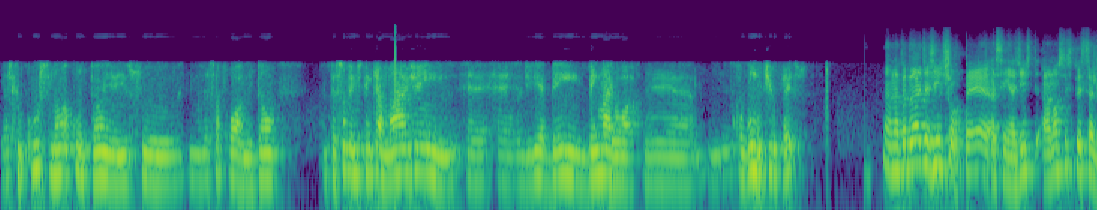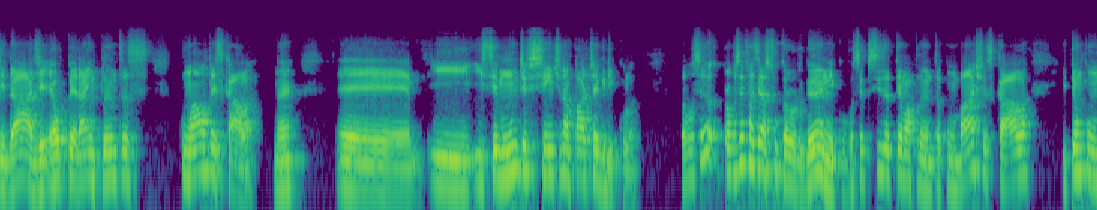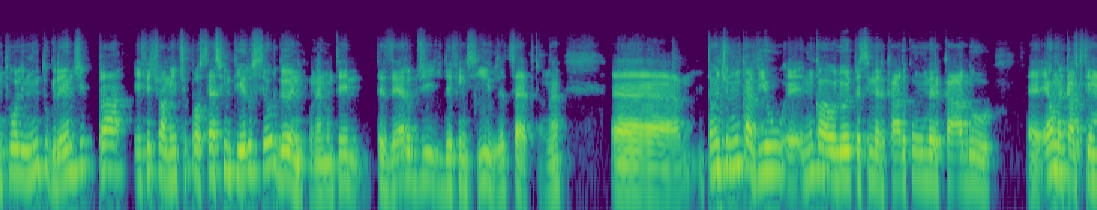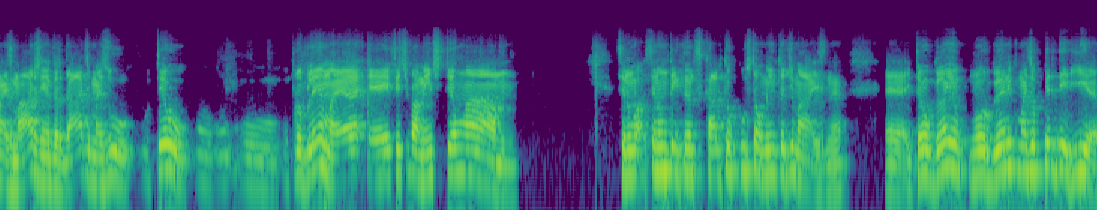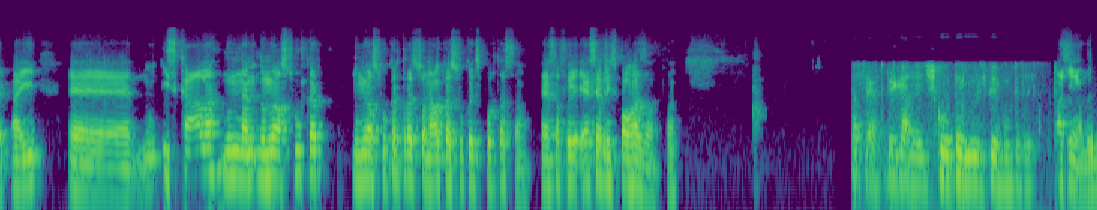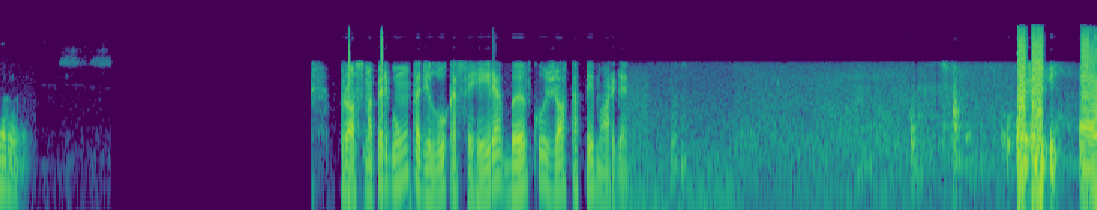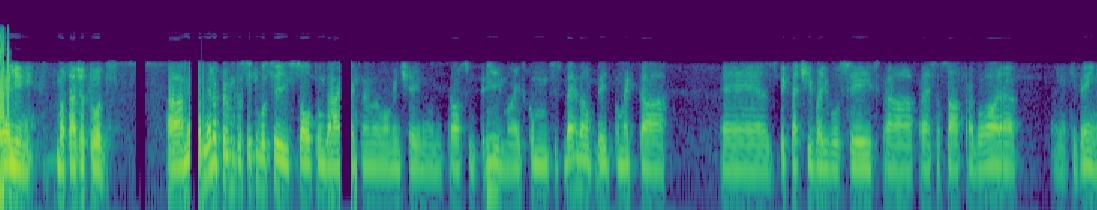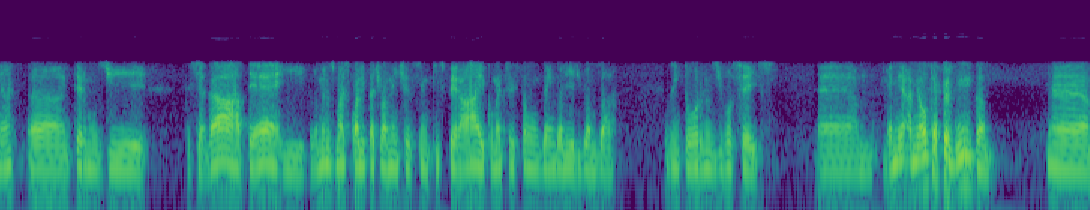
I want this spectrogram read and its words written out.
Eu acho que o custo não acompanha isso dessa forma. Então, a impressão que a gente tem que a margem, é, é, eu diria, é bem, bem maior. É, algum motivo para isso? Na verdade, a gente opera, assim, a, gente, a nossa especialidade é operar em plantas com alta escala, né? É, e, e, ser muito eficiente na parte agrícola. Para você, você fazer açúcar orgânico, você precisa ter uma planta com baixa escala e ter um controle muito grande para efetivamente o processo inteiro ser orgânico, né? Não ter, ter zero de defensivos, etc. Né? É, então a gente nunca viu, é, nunca olhou para esse mercado como um mercado é, é, um mercado que tem mais margem, é verdade, mas o, o teu o, o, o problema é, é, efetivamente ter uma você não, você não tem tanta escala, o teu custo aumenta demais, né? É, então eu ganho no orgânico, mas eu perderia aí é, escala no, na, no meu açúcar no meu açúcar tradicional, que é o açúcar de exportação. Essa, foi, essa é a principal razão. Tá, tá certo. Obrigado aí. Desculpa pelo número de perguntas aí. Imagina, obrigado. Próxima pergunta de Lucas Ferreira, Banco JP Morgan. Oi, Felipe. É, Aline. Boa tarde a todos. A minha primeira pergunta, eu sei que vocês soltam guidance né, normalmente aí no, no, próximo TRI, mas como vocês puderem dar um update como é que está é, a expectativa de vocês para essa safra agora, que vem, né? Uh, em termos de TCH, TR, pelo menos mais qualitativamente assim, o que esperar e como é que vocês estão vendo ali, digamos, a, os entornos de vocês. É, a, minha, a minha outra pergunta é,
